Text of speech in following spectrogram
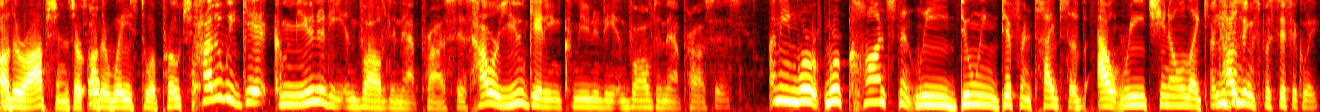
other options or so, other ways to approach it. How do we get community involved in that process? How are you getting community involved in that process? I mean, we're we're constantly doing different types of outreach. You know, like, housing specifically.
